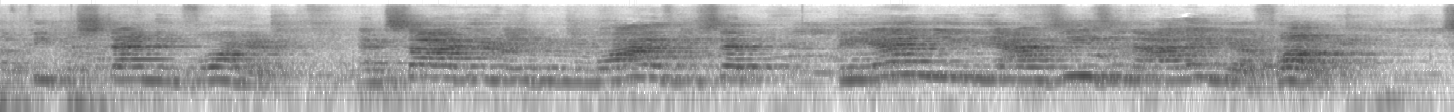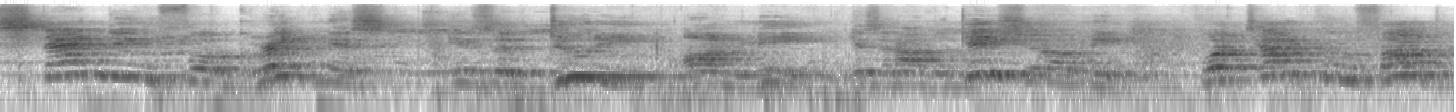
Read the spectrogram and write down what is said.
of people standing for him. And Sa'd ibn Mu'adh, he said, قِيَامِي لِعَزِيزٍ عَلَيَّ فَرْض Standing for greatness is a duty on me, is an obligation on me. وَتَرْكُ الْفَرْض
